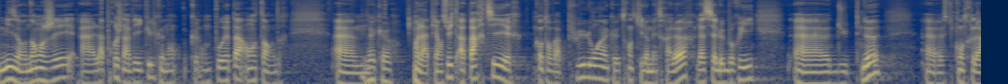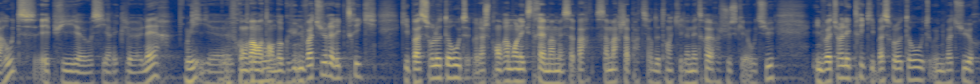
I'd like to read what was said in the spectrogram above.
mis en danger à l'approche d'un véhicule que l'on que l'on ne pourrait pas entendre. Euh, D'accord. voilà, puis ensuite, à partir, quand on va plus loin que 30 km à l'heure, là, c'est le bruit euh, du pneu euh, contre la route, et puis euh, aussi avec l'air Oui, euh, qu'on va entendre. Donc, une voiture électrique qui passe sur l'autoroute, là, je prends vraiment l'extrême, hein, mais ça, part- ça marche à partir de 30 km/h jusqu'au-dessus. Une voiture électrique qui passe sur l'autoroute ou une voiture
